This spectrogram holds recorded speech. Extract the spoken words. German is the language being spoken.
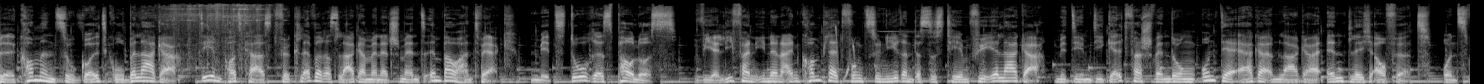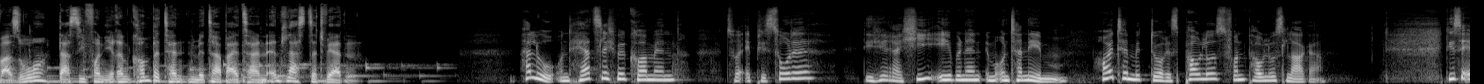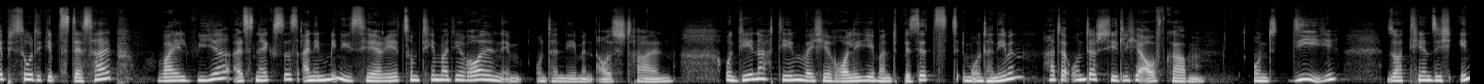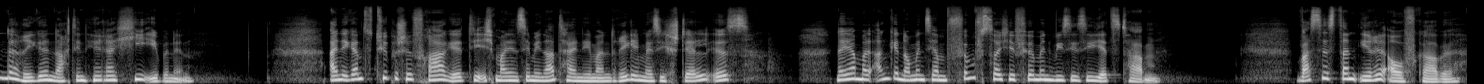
Willkommen zu Goldgrube Lager, dem Podcast für cleveres Lagermanagement im Bauhandwerk mit Doris Paulus. Wir liefern Ihnen ein komplett funktionierendes System für Ihr Lager, mit dem die Geldverschwendung und der Ärger im Lager endlich aufhört. Und zwar so, dass Sie von Ihren kompetenten Mitarbeitern entlastet werden. Hallo und herzlich willkommen zur Episode Die Hierarchieebenen im Unternehmen. Heute mit Doris Paulus von Paulus Lager. Diese Episode gibt es deshalb, weil wir als nächstes eine Miniserie zum Thema die Rollen im Unternehmen ausstrahlen. Und je nachdem, welche Rolle jemand besitzt im Unternehmen, hat er unterschiedliche Aufgaben. Und die sortieren sich in der Regel nach den Hierarchieebenen. Eine ganz typische Frage, die ich meinen Seminarteilnehmern regelmäßig stelle, ist, naja, mal angenommen, Sie haben fünf solche Firmen, wie Sie sie jetzt haben. Was ist dann Ihre Aufgabe?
